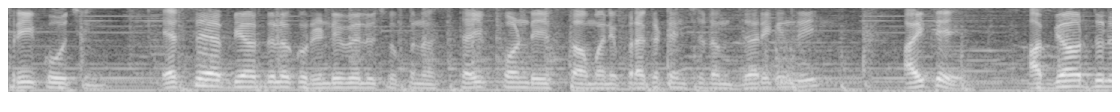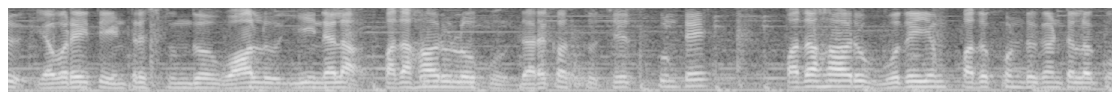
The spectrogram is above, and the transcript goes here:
ఫ్రీ కోచింగ్. ఎస్ఏ అభ్యర్థులకు రెండు వేలు చొప్పున స్టైఫండ్ ఫండ్ ఇస్తామని ప్రకటించడం జరిగింది. అయితే అభ్యర్థులు ఎవరైతే ఇంట్రెస్ట్ ఉందో వాళ్ళు ఈ నెల పదహారులోపు దరఖాస్తు చేసుకుంటే పదహారు ఉదయం పదకొండు గంటలకు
